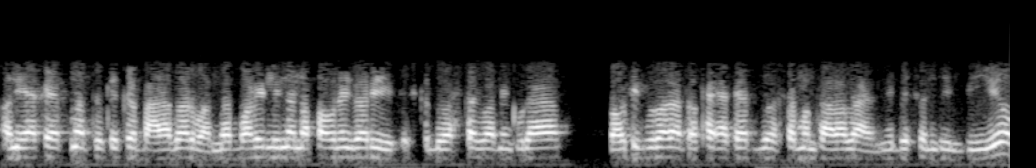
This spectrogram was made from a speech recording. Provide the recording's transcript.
अनि यातायातमा तोकेको भाडा भन्दा बढी लिन नपाउने गरी त्यसको व्यवस्था गर्ने कुरा भौतिक पूर्वाधार तथा यातायात व्यवस्था मन्त्रालयलाई निर्देशन दिइयो।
